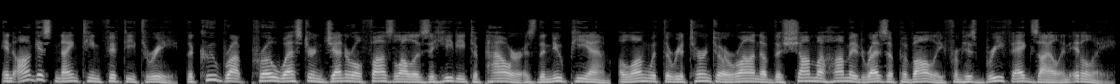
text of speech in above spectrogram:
In August 1953, the coup brought pro-Western General Fazlollah Zahedi to power as the new PM, along with the return to Iran of the Shah Mohammad Reza Pahlavi from his brief exile in Italy.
